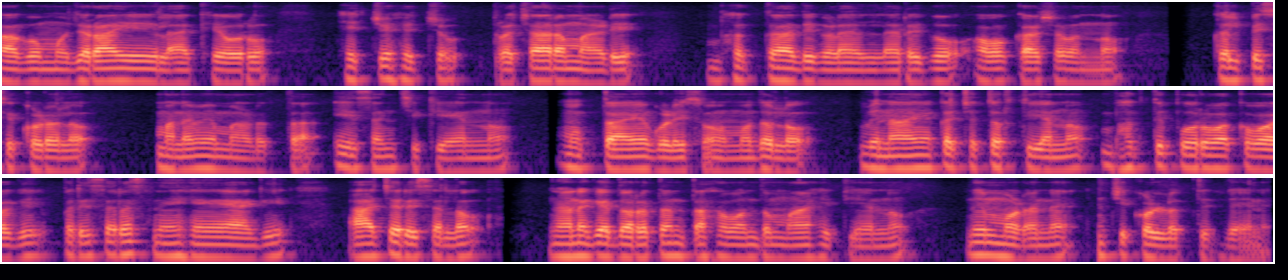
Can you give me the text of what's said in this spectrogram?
ಹಾಗೂ ಮುಜರಾಯಿ ಇಲಾಖೆಯವರು ಹೆಚ್ಚು ಹೆಚ್ಚು ಪ್ರಚಾರ ಮಾಡಿ ಭಕ್ತಾದಿಗಳೆಲ್ಲರಿಗೂ ಅವಕಾಶವನ್ನು ಕಲ್ಪಿಸಿಕೊಡಲು ಮನವಿ ಮಾಡುತ್ತಾ ಈ ಸಂಚಿಕೆಯನ್ನು ಮುಕ್ತಾಯಗೊಳಿಸುವ ಮೊದಲು ವಿನಾಯಕ ಚತುರ್ಥಿಯನ್ನು ಭಕ್ತಿಪೂರ್ವಕವಾಗಿ ಪರಿಸರ ಸ್ನೇಹಿಯಾಗಿ ಆಚರಿಸಲು ನನಗೆ ದೊರೆತಂತಹ ಒಂದು ಮಾಹಿತಿಯನ್ನು ನಿಮ್ಮೊಡನೆ ಹಂಚಿಕೊಳ್ಳುತ್ತಿದ್ದೇನೆ.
